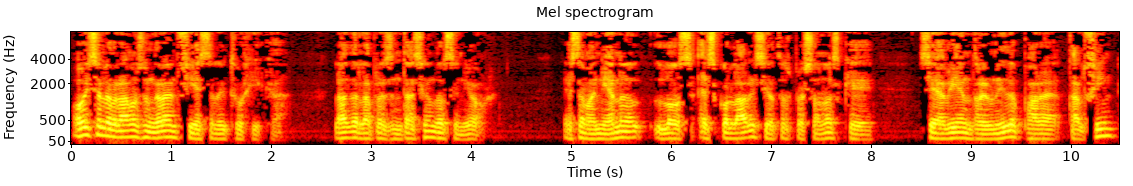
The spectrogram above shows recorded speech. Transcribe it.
Hoy celebramos una gran fiesta litúrgica, la de la presentación del Señor. Esta mañana los escolares y otras personas que se habían reunido para tal fin,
